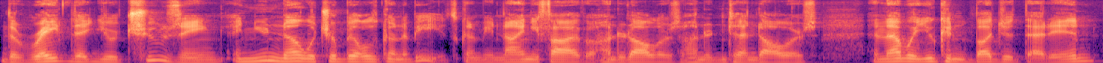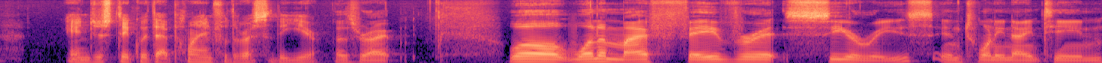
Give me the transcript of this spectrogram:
the rate that you're choosing and you know what your bill is going to be. It's going to be 95, $100, $110. And that way you can budget that in and just stick with that plan for the rest of the year. That's right. Well, one of my favorite series in 2019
